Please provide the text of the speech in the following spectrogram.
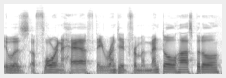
it was a floor and a half. They rented from a mental hospital,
